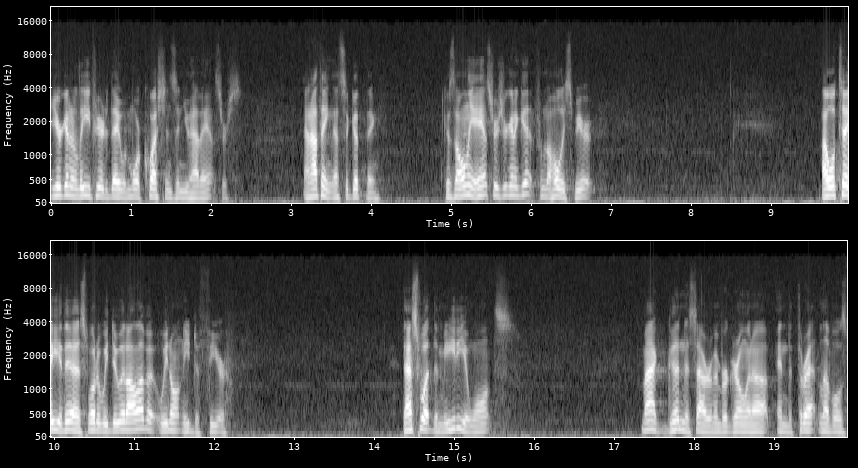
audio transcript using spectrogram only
You're going to leave here today with more questions than you have answers. And I think that's a good thing. Because the only answers you're going to get from the Holy Spirit. I will tell you this what do we do with all of it? We don't need to fear. That's what the media wants. My goodness, I remember growing up and the threat levels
